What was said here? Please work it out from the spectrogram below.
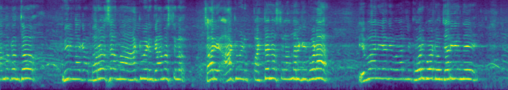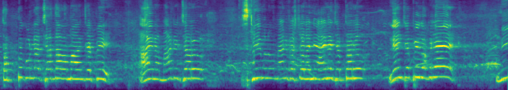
నమ్మకంతో మీరు నాకు భరోసా మా ఆకువీడు గ్రామస్తులు సారీ ఆకువీడు పట్టణస్తులందరికీ కూడా ఇవ్వాలి అని వారిని కోరుకోవడం జరిగింది. తప్పకుండా చేద్దామమ్మా అని చెప్పి ఆయన మాట ఇచ్చారు. స్కీములు మేనిఫెస్టోలన్నీ ఆయనే చెప్తారు. నేను చెప్పేది ఒకటే. మీ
